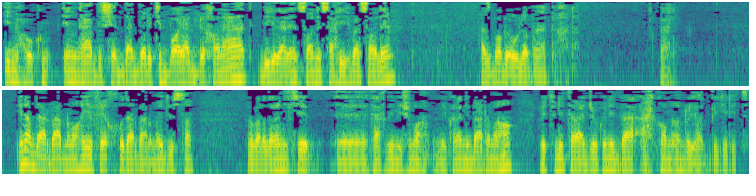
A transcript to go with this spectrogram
این حکم اینقدر شدت داره که باید بخواند دیگه در انسان صحیح و سالم از باب اولا باید بخواند. بله. این هم در برنامه های فقه و در برنامه دوستان و برادرانی که تقدیم شما می‌کنن این برنامه ها می‌تونید توجه کنید و احکام آن رو یاد بگیرید.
